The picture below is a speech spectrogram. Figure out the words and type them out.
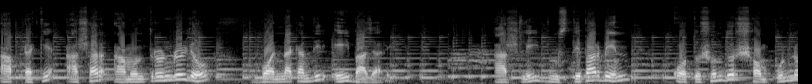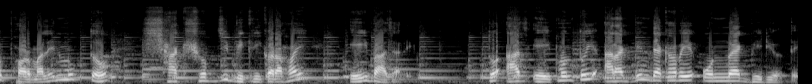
আপনাকে আসার আমন্ত্রণ রইল বন্যাকান্দির এই বাজারে। আসলেই বুঝতে পারবেন কত সুন্দর সম্পূর্ণ ফরমালিন মুক্ত শাকসবজি বিক্রি করা হয় এই বাজারে। তো আজ এই পর্যন্তই আর একদিন দেখা হবে অন্য এক ভিডিওতে।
